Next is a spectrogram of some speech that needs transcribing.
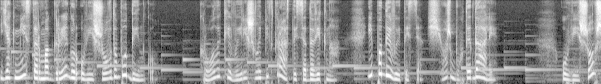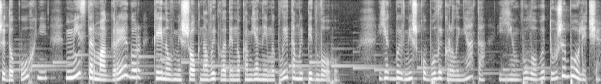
як містер Макгрегор увійшов до будинку. Кролики вирішили підкрастися до вікна і подивитися, що ж буде далі. Увійшовши до кухні, містер Макгрегор кинув мішок на викладену кам'яними плитами підлогу. Якби в мішку були кроленята, їм було би дуже боляче.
